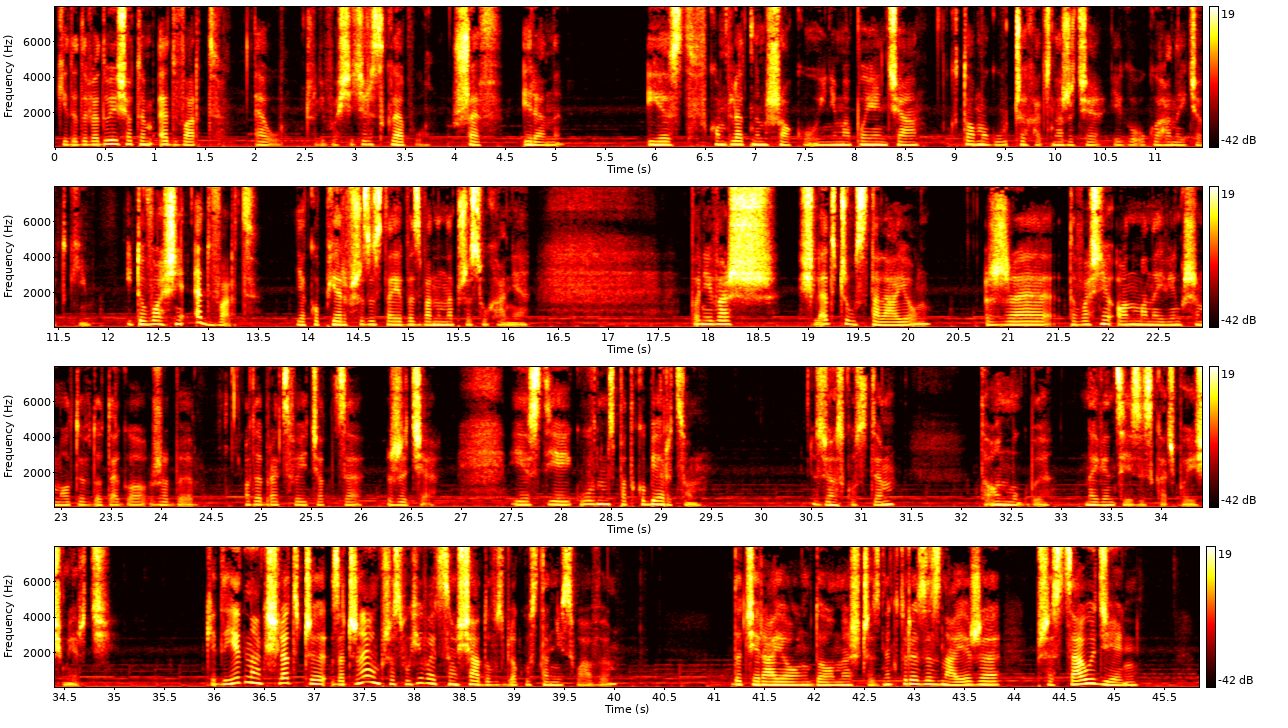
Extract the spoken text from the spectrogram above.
Kiedy dowiaduje się o tym Edward Eł, czyli właściciel sklepu, szef Ireny, jest w kompletnym szoku i nie ma pojęcia, kto mógł czyhać na życie jego ukochanej ciotki. I to właśnie Edward jako pierwszy zostaje wezwany na przesłuchanie, ponieważ śledczy ustalają, że to właśnie on ma największy motyw do tego, żeby odebrać swojej ciotce życie. Jest jej głównym spadkobiercą. W związku z tym, to on mógłby najwięcej zyskać po jej śmierci. Kiedy jednak śledczy zaczynają przesłuchiwać sąsiadów z bloku Stanisławy, docierają do mężczyzny, który zeznaje, że przez cały dzień,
